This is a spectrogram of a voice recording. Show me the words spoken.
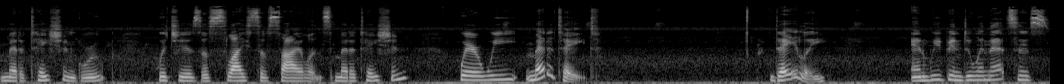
meditation group, which is a slice of silence meditation, where we meditate daily. And we've been doing that since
